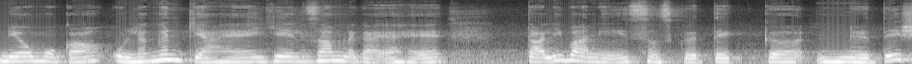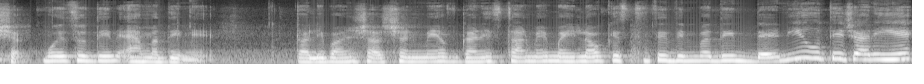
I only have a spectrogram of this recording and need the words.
नियमों का उल्लंघन किया है। ये इल्ज़ाम लगाया है तालिबानी सांस्कृतिक निर्देशक मोइजुद्दीन अहमदी ने। तालिबान शासन में, अफ़गानिस्तान में महिलाओं की स्थिति दिन ब दिन दयनीय होती जा रही है।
